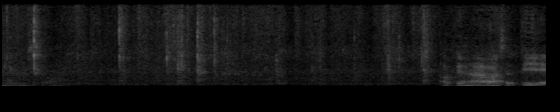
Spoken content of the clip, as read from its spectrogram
หนึ่งสองเอาไปหาว่าสติๆ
